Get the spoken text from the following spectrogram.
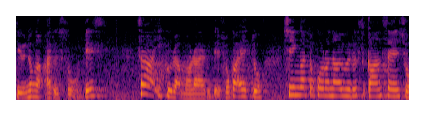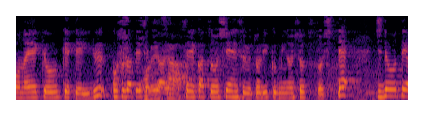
ていうのがあるそうです。さあいくらもらえるでしょうか？えっ、と新型コロナウイルス感染症の影響を受けている子育て世帯の生活を支援する取り組みの一つとして児童手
